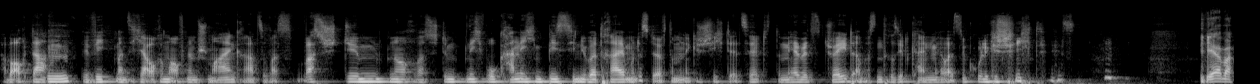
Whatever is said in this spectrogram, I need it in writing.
Aber auch da mhm. bewegt man sich ja auch immer auf einem schmalen Grad. So was, was stimmt noch, was stimmt nicht, wo kann ich ein bisschen übertreiben und desto öfter man eine Geschichte erzählt, desto mehr wird's Trade, aber es interessiert keinen mehr, weil es eine coole Geschichte ist. Ja, aber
